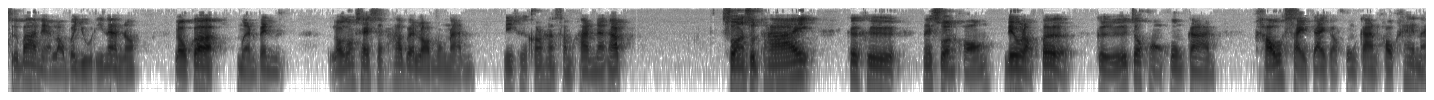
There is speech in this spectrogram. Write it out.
ซื้อบ้านเนี่ยเราไปอยู่ที่นั่นเนาะเราก็เหมือนเป็นเราต้องใช้สภาพแวดล้อมตรงนั้น นี่คือค่อนข้างสำคัญนะครับ ส่วนสุดท้ายก็คือในส่วนของ developer หรือเจ้าของโครงการเขาใส่ใจกับโครงการเขาแค่ไหน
